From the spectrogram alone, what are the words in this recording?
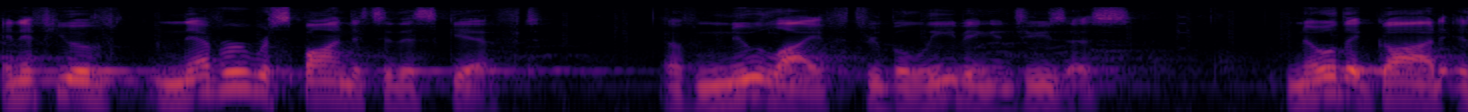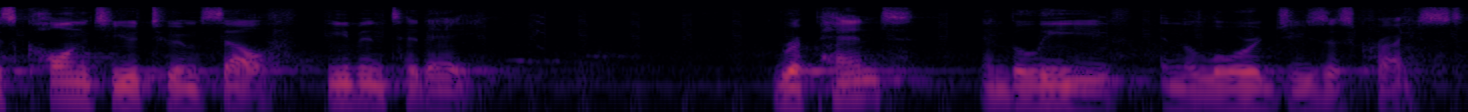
And if you have never responded to this gift of new life through believing in Jesus, know that God is calling to you to himself even today. Repent and believe in the Lord Jesus Christ.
